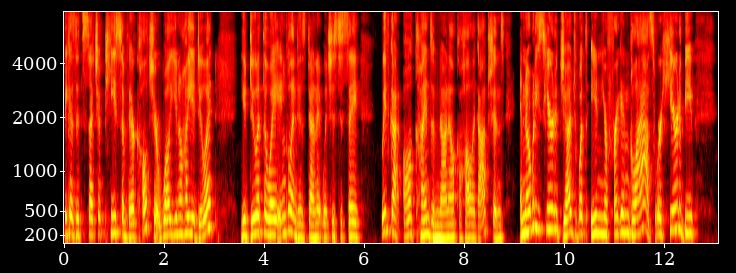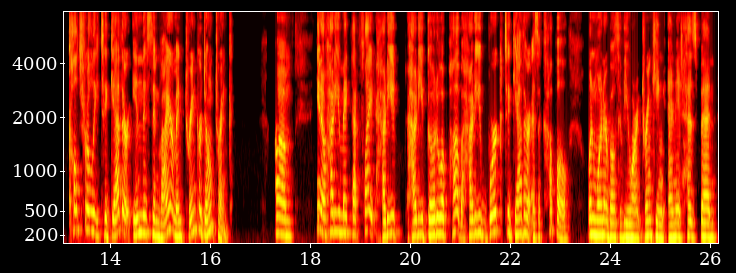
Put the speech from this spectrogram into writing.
because it's such a piece of their culture. Well, you know how you do it? You do it the way England has done it, which is to say, we've got all kinds of non alcoholic options, and nobody's here to judge what's in your friggin' glass. We're here to be culturally together in this environment, drink or don't drink. Um, you know, how do you make that flight? How do you how do you go to a pub? How do you work together as a couple when one or both of you aren't drinking? And it has been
